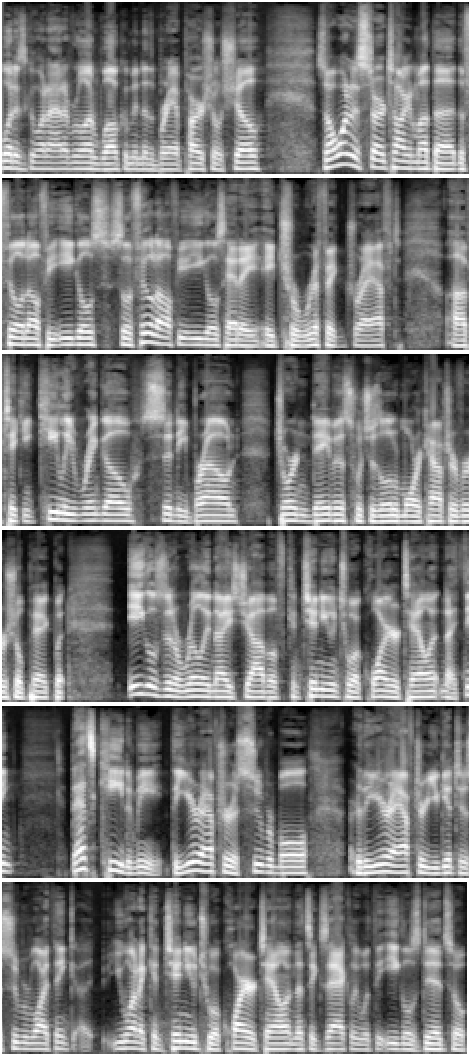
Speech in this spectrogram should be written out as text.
What is going on, everyone? Welcome into the Brand Partial Show. So, I wanted to start talking about the, the Philadelphia Eagles. So, the Philadelphia Eagles had a, a terrific draft of taking Kelee Ringo, Sydney Brown, Jordan Davis, which is a little more controversial pick, but Eagles did a really nice job of continuing to acquire talent. And I think that's key to me. The year after a Super Bowl or the year after you get to a Super Bowl, I think uh, you want to continue to acquire talent. And that's exactly what the Eagles did. So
